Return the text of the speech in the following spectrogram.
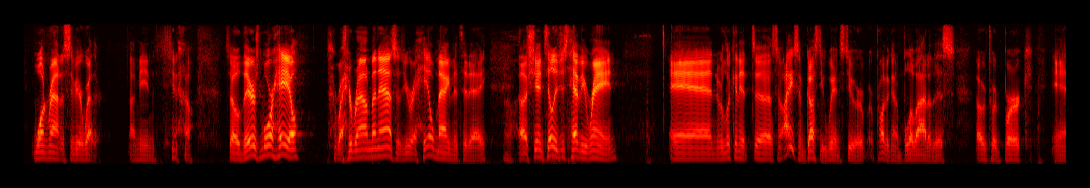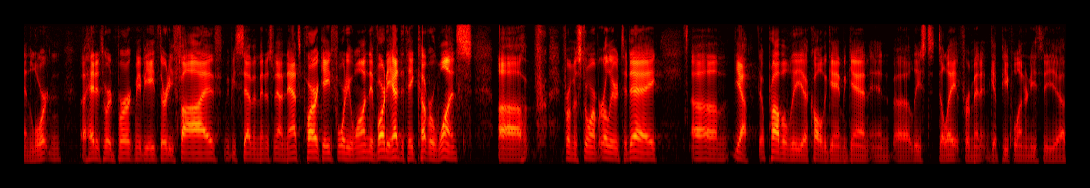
one round of severe weather. I mean, you know, so there's more hail right around Manassas. You're a hail magnet today. Oh, uh, Chantilly just heavy rain, and we're looking at uh, some I think some gusty winds too. Are, are probably going to blow out of this over toward Burke and Lorton. Uh, headed toward Burke, maybe 8:35, maybe seven minutes from now. Nats Park, 8:41. They've already had to take cover once uh, from a storm earlier today. Um, yeah, they'll probably uh, call the game again and uh, at least delay it for a minute and get people underneath the, uh,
